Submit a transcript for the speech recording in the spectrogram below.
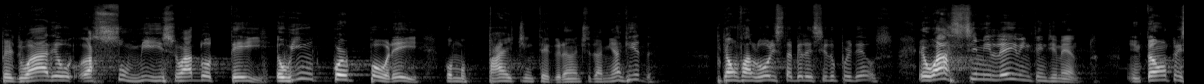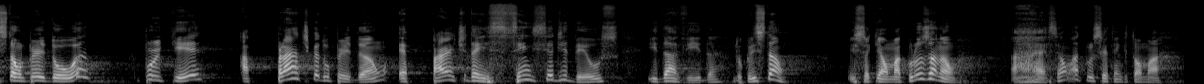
Perdoar, eu, assumi isso, eu adotei, eu incorporei como parte integrante da minha vida. Porque é um valor estabelecido por Deus. Eu assimilei o entendimento. Então o cristão perdoa, porque a prática do perdão é parte da essência de Deus e da vida do cristão. Isso aqui é uma cruz ou não? Ah, essa é uma cruz que você tem que tomar.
